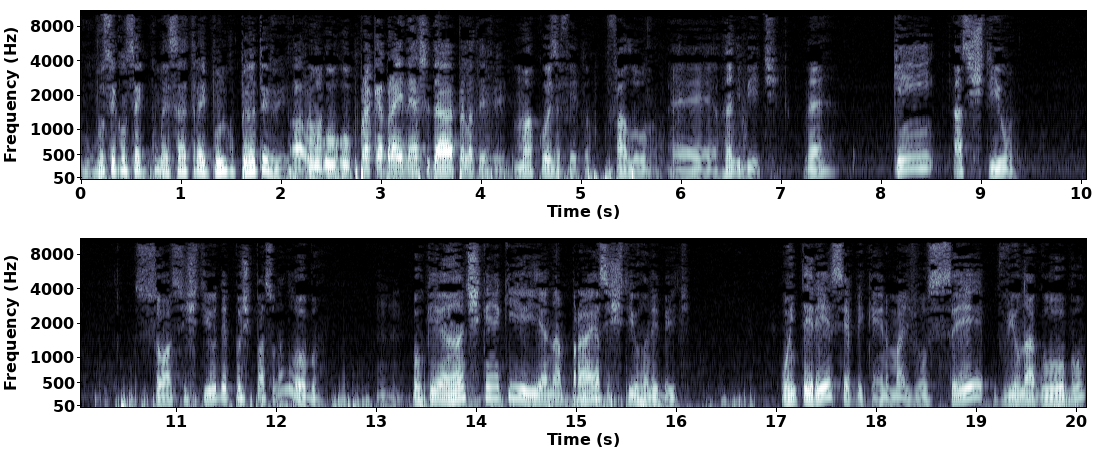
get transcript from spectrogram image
você consegue começar a atrair público pela TV. Ah, o, o, o, pra quebrar a inércia dá pela TV. Uma coisa feita, falou, é, Handbeat, né? Quem assistiu? Só assistiu depois que passou na Globo. Porque antes, quem é que ia na praia assistir o Handbeat? O interesse é pequeno, mas você viu na Globo,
